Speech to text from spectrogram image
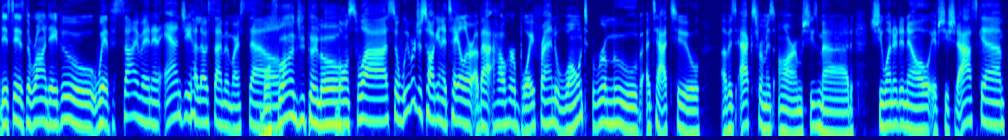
This is the rendezvous with Simon and Angie. Hello, Simon Marcel. Bonsoir, Angie Taylor. Bonsoir. So we were just talking to Taylor about how her boyfriend won't remove a tattoo of his ex from his arm. She's mad. She wanted to know if she should ask him.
